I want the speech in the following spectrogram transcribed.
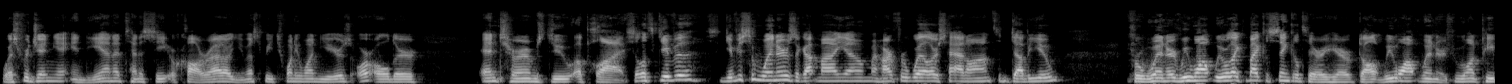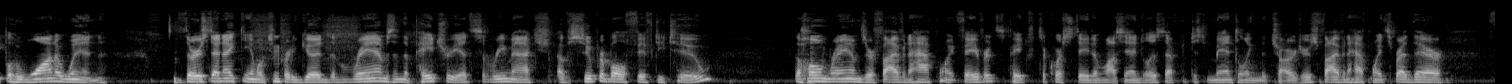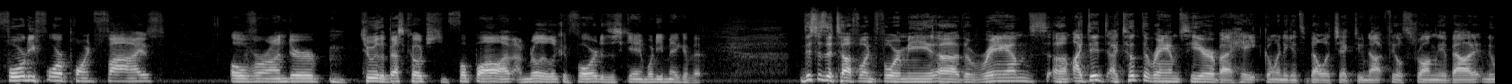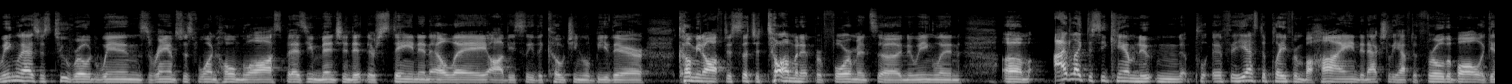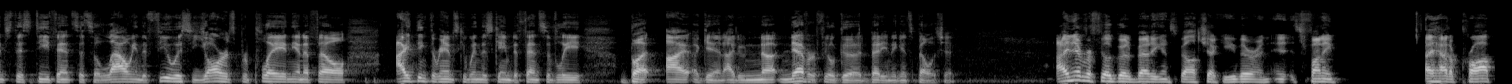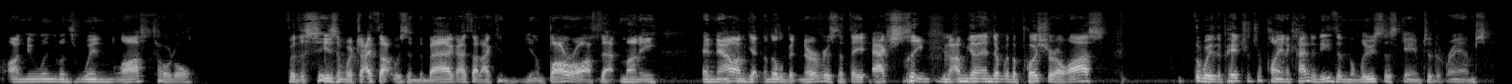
West Virginia, Indiana, Tennessee, or Colorado. You must be 21 years or older, and terms do apply. So let's give you, give you some winners. I got my, uh, my Hartford Whalers hat on. It's a W for winners. We want, we were like Michael Singletary here, Dalton. We want winners. We want people who want to win. Thursday night game looks pretty good. The Rams and the Patriots, a rematch of Super Bowl 52. The home Rams are five and a half point favorites. Patriots, of course, stayed in Los Angeles after dismantling the Chargers. Five and a half point spread there. 44.5 over under. Two of the best coaches in football. I'm really looking forward to this game. What do you make of it? This is a tough one for me. Uh, the Rams, um, I did, I took the Rams here, but I hate going against Belichick. Do not feel strongly about it. New England has just two road wins. Rams just one home loss, but as you mentioned it, they're staying in LA. Obviously, the coaching will be there. Coming off just such a dominant performance, uh, New England. Um, I'd like to see Cam Newton if he has to play from behind and actually have to throw the ball against this defense that's allowing the fewest yards per play in the NFL. I think the Rams can win this game defensively, but I again I do not never feel good betting against Belichick. I never feel good betting against Belichick either, and it's funny. I had a prop on New England's win loss total for the season, which I thought was in the bag. I thought I could you know borrow off that money, and now mm-hmm. I'm getting a little bit nervous that they actually you know I'm going to end up with a push or a loss. The way the Patriots are playing, I kind of need them to lose this game to the Rams.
